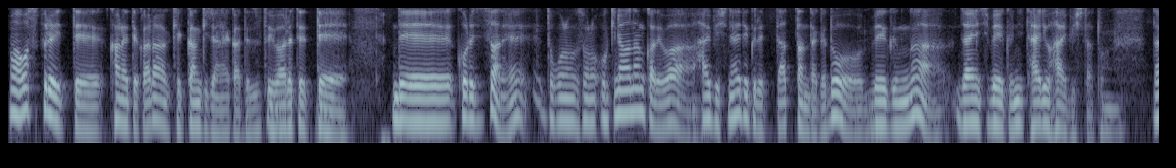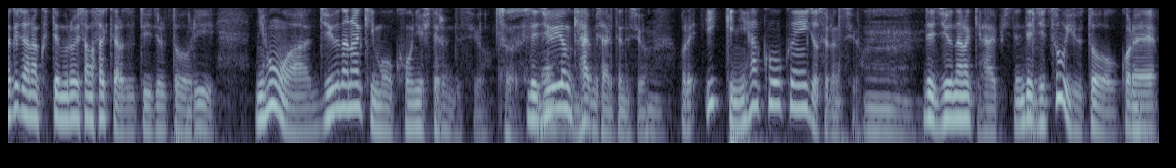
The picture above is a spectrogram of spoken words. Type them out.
まあ、オスプレイってかねてから欠陥機じゃないかってずっと言われてて、でこれ実はね、ところその沖縄なんかでは配備しないでくれってあったんだけど、米軍が在日米軍に大量配備したと、だけじゃなくて、室井さんがさっきからずっと言ってる通り、日本は17機も購入してるんですよ、で、ね、14機配備されてるんですよ、うん、これ、1機200億円以上するんですよ、うん、で、17機配備して、で実を言うと、これ、うん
